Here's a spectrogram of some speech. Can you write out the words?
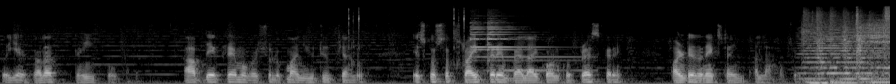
तो यह गलत नहीं होगा। आप देख रहे हैं मुबशर लुकमान यूट्यूब चैनल। इसको सब्सक्राइब करें, बेल आइकॉन को प्रेस करें। Until the next time, Allah Hafiz.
